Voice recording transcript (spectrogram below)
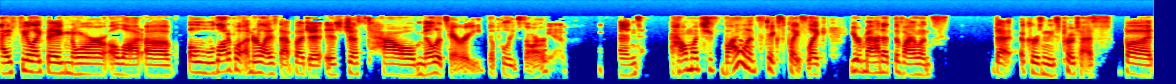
I feel like they ignore a lot of a lot of what underlies that budget is just how military the police are. Yeah. And how much violence takes place. Like you're mad at the violence that occurs in these protests, but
